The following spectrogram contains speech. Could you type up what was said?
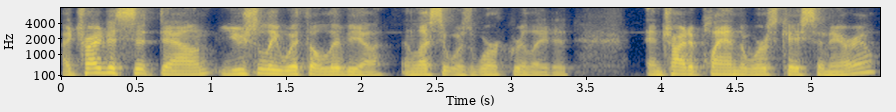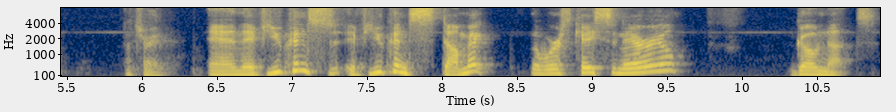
I tried to sit down, usually with Olivia, unless it was work related, and try to plan the worst case scenario. That's right. And if you can, if you can stomach the worst case scenario, go nuts.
